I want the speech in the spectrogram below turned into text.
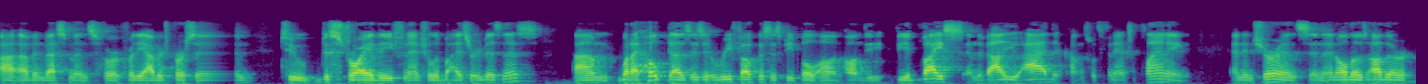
uh, of investments for, for the average person to destroy the financial advisory business. Um, what I hope does is it refocuses people on, on the, the advice and the value add that comes with financial planning and insurance and, and all those other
